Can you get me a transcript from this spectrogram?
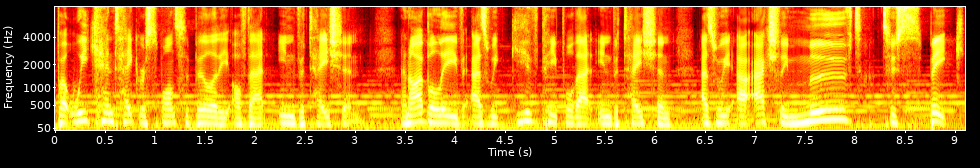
but we can take responsibility of that invitation. And I believe as we give people that invitation, as we are actually moved to speak,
